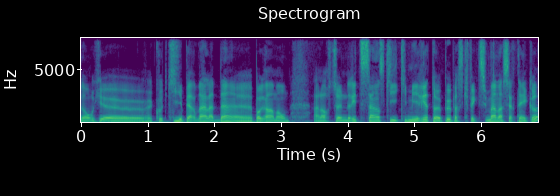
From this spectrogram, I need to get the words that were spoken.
Donc, euh, écoute, qui est perdant là-dedans? Euh, pas grand monde. Alors, c'est une réticence qui, mérite un peu parce qu'effectivement, dans certains cas,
